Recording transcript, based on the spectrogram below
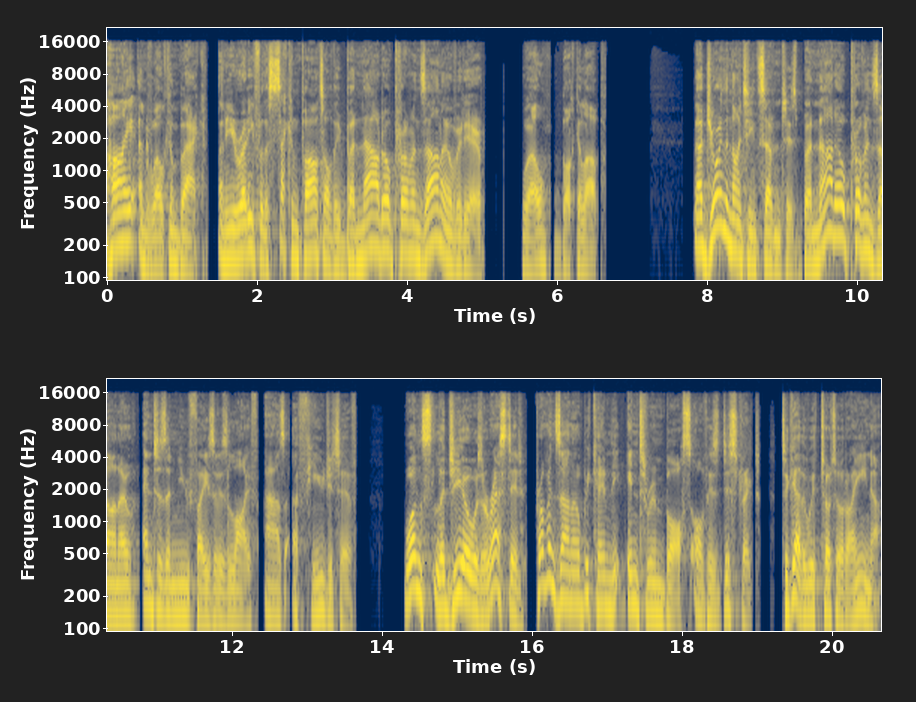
Hi and welcome back. And are you ready for the second part of the Bernardo Provenzano video? Well, buckle up. Now, during the 1970s, Bernardo Provenzano enters a new phase of his life as a fugitive. Once Leggio was arrested, Provenzano became the interim boss of his district, together with Toto Riina.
